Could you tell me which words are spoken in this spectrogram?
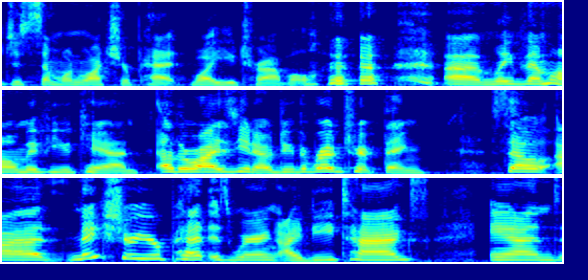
just someone watch your pet while you travel. um, leave them home if you can. Otherwise, you know, do the road trip thing. So uh, make sure your pet is wearing ID tags and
